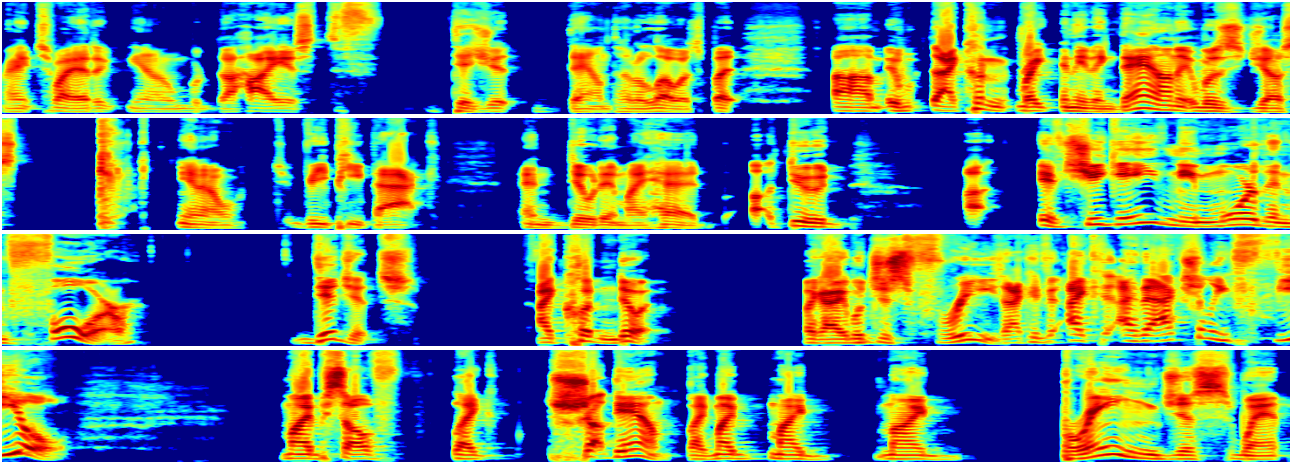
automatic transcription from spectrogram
Right. So I had to, you know the highest f- digit down to the lowest, but um, it, I couldn't write anything down. It was just you know repeat back and do it in my head, uh, dude. If she gave me more than four digits, I couldn't do it. Like I would just freeze. I could, I could I'd actually feel myself like shut down. Like my my my brain just went.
